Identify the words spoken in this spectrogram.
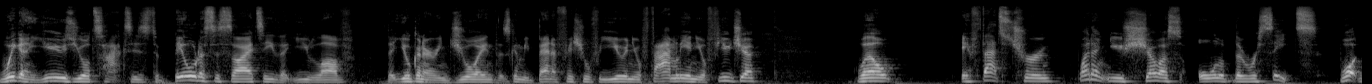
We're going to use your taxes to build a society that you love, that you're going to enjoy, that's going to be beneficial for you and your family and your future. Well, if that's true, why don't you show us all of the receipts? What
